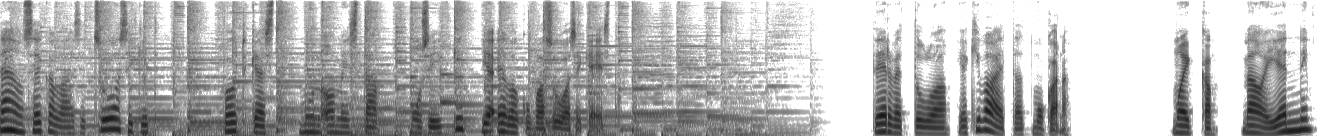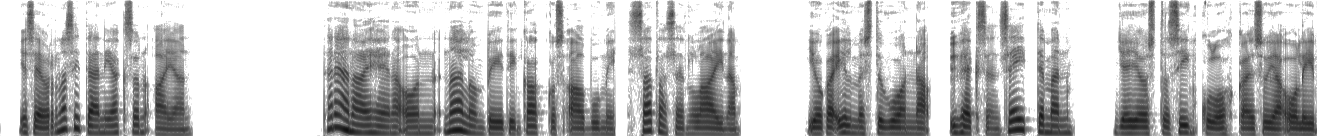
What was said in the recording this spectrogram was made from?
Tämä on Sekalaiset suosikit, podcast mun omista musiikki- ja elokuvasuosikeista. Tervetuloa ja kiva, että oot mukana. Moikka, mä oon Jenni ja seurannasi tämän jakson ajan. Tänään aiheena on Nylon Beatin kakkosalbumi Satasen laina, joka ilmestyi vuonna 1997 ja josta sinkkulohkaisuja oli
